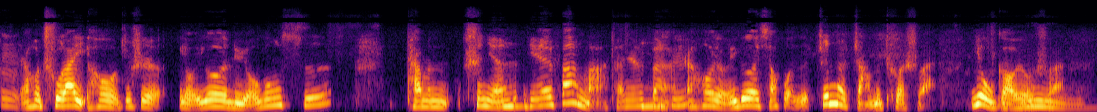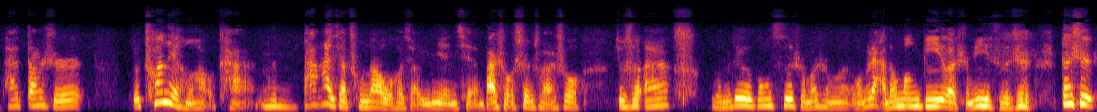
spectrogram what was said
嗯，然后出来以后就是有一个旅游公司，他们吃年年夜饭嘛，团年饭，然后有一个小伙子真的长得特帅，又高又帅，他当时就穿的也很好看，嗯，啪一下冲到我和小鱼面前，把手伸出来说。就说哎，我们这个公司什么什么，我们俩都懵逼了，什么意思？这但是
